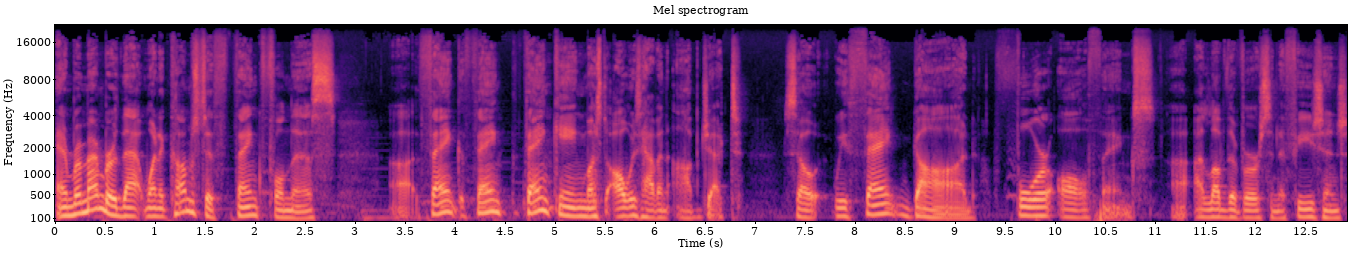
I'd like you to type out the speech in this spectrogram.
And remember that when it comes to thankfulness, uh, thank, thank, thanking must always have an object. So we thank God for all things. Uh, I love the verse in Ephesians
